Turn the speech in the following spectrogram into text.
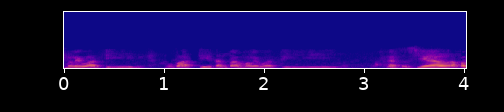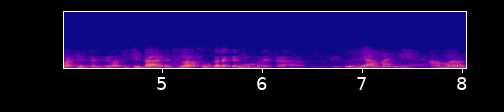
melewati bupati, tanpa melewati dinas sosial, apalagi melewati kita, jadi langsung ke rekening mereka seperti itu Lebih aman ya. aman.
